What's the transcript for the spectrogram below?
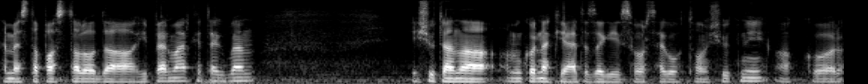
nem ezt tapasztalod a hipermarketekben, és utána, amikor nekiállt az egész ország otthon sütni, akkor,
